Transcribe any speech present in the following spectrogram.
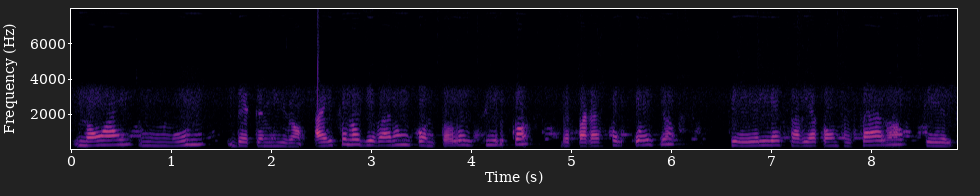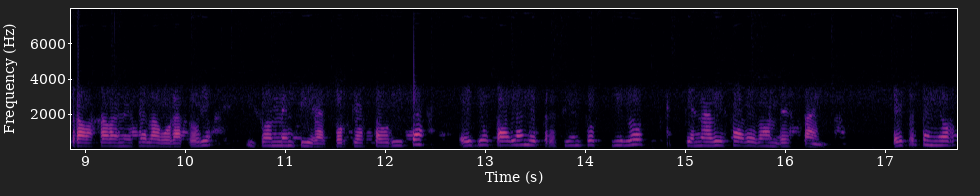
No hay ningún detenido. Ahí se lo llevaron con todo el circo de pararse el cuello, que él les había confesado que él trabajaba en ese laboratorio y son mentiras, porque hasta ahorita ellos hablan de 300 kilos que nadie sabe dónde están. Ese señor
